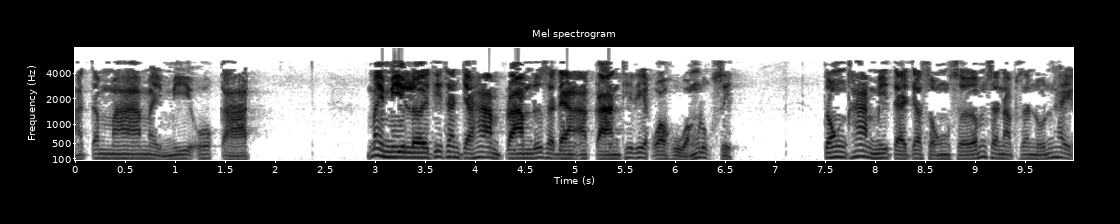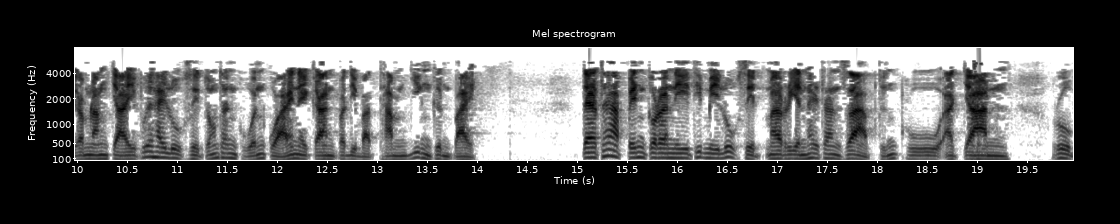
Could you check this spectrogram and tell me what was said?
อาตมาไม่มีโอกาส ไม่มีเลยที่ท่านจะห้ามปรามหรือแสดงอาการที่เรียกว่าหวงลูกศิษย์ตรงข้ามมีแต่จะส่งเสริมสนับสนุนให้กำลังใจเพื่อให้ลูกศิษย์ของท่านขวนขวายในการปฏิบัติธรรมยิ่งขึ้นไป แต่ถ้าเป็นกรณีที่มีลูกศิษย์มาเรียนให้ท่านทราบถึงครูอาจารย์ รูป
